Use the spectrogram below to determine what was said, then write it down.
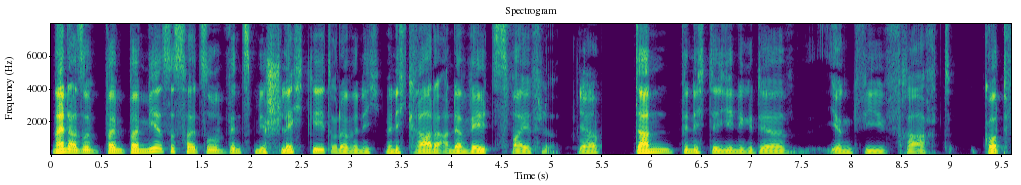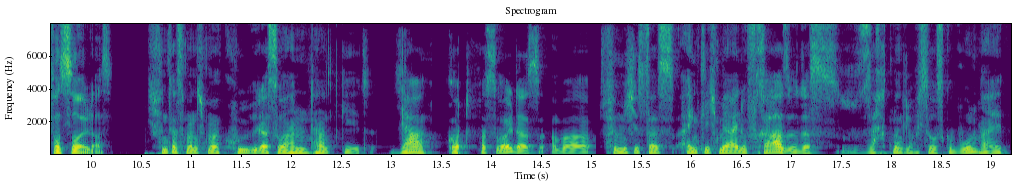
Nein, also bei, bei mir ist es halt so, wenn es mir schlecht geht oder wenn ich, wenn ich gerade an der Welt zweifle. Ja dann bin ich derjenige, der irgendwie fragt, Gott, was soll das? Ich finde das manchmal cool, wie das so Hand in Hand geht. Ja, Gott, was soll das? Aber für mich ist das eigentlich mehr eine Phrase. Das sagt man, glaube ich, so aus Gewohnheit.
